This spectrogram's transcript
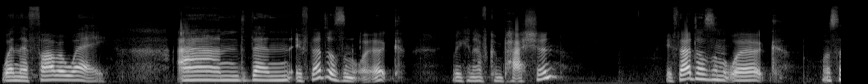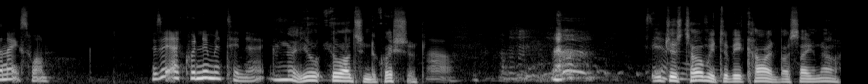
when they're far away. And then if that doesn't work, we can have compassion. If that doesn't work, what's the next one? Is it equanimity next? No, you're, you're answering the question. Oh. You just told me to be kind by saying no.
